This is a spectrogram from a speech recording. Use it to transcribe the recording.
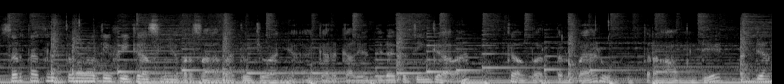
serta klik tombol notifikasinya persahabat tujuannya agar kalian tidak ketinggalan kabar terbaru, terupdate, dan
